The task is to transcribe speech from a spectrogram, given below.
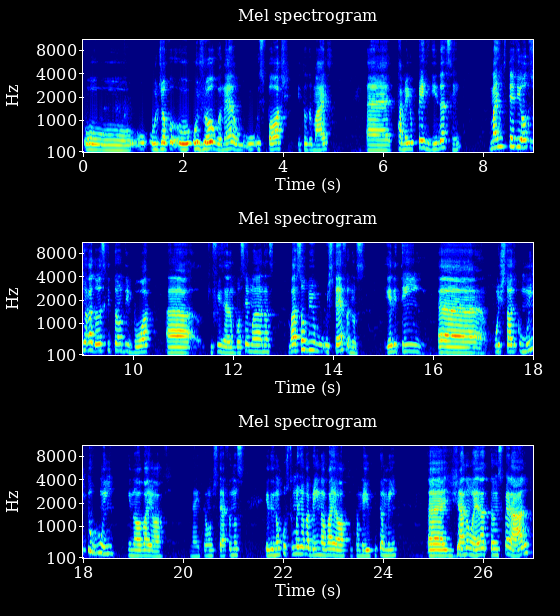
o, o, jogo, o, o jogo, né, o, o esporte e tudo mais é, tá meio perdida assim. Mas teve outros jogadores que estão de boa, uh, que fizeram boas semanas. Agora, sobre o Stefanos, ele tem uh, um histórico muito ruim em Nova York. Né? Então, o Stefanos ele não costuma jogar bem em Nova York. Então, meio que também uh, já não era tão esperado.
